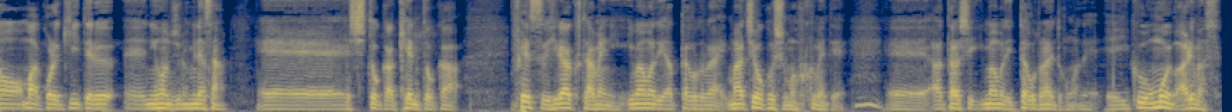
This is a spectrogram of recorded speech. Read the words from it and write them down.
の、まあ、これ聞いてる、えー日本中の皆さん、えー市とか県とか、フェス開くために、今までやったことない、町おこしも含めて、えー新しい、今まで行ったことないところまで、えー行く思いはあります。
